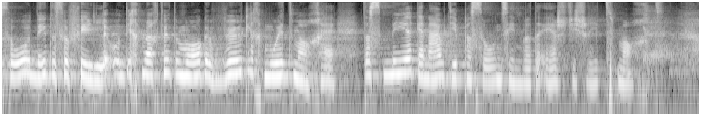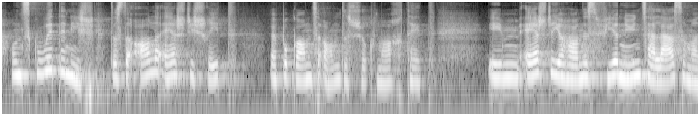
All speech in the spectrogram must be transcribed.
so nicht so viel. Und ich möchte heute Morgen wirklich Mut machen, dass wir genau die Person sind, die den ersten Schritt macht. Und das Gute ist, dass der allererste Schritt jemand ganz anders schon gemacht hat. Im 1. Johannes 4,19 lesen wir:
